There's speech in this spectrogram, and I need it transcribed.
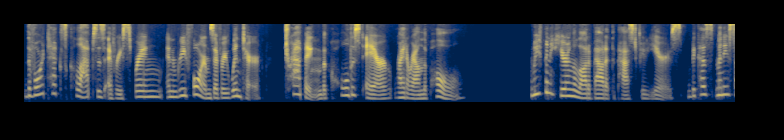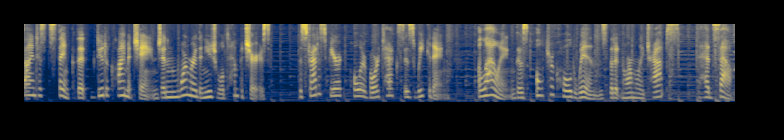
The vortex collapses every spring and reforms every winter, trapping the coldest air right around the pole. We've been hearing a lot about it the past few years because many scientists think that due to climate change and warmer than usual temperatures, the stratospheric polar vortex is weakening, allowing those ultra cold winds that it normally traps to head south.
